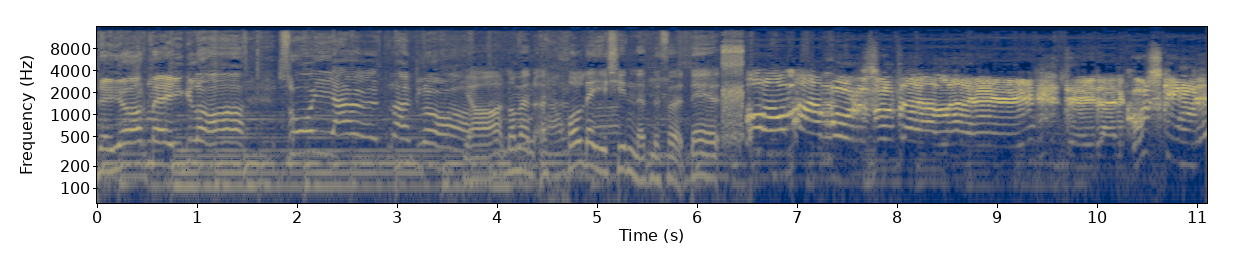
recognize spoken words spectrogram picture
Det gör mig glad, så jävla glad. Ja, no, men håll dig i skinnet nu för det är... Åh mammor så täällä hei, teidän kuskinne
